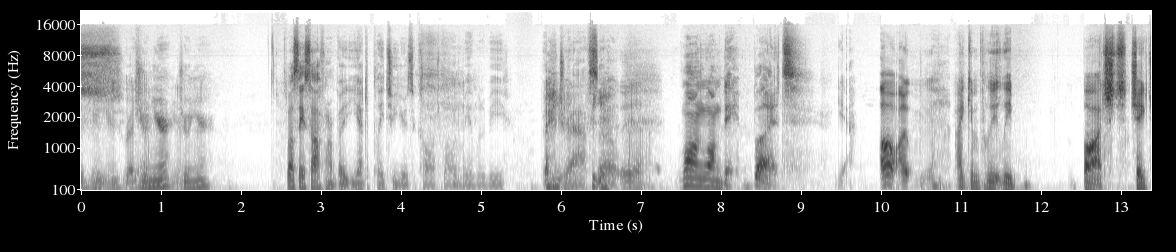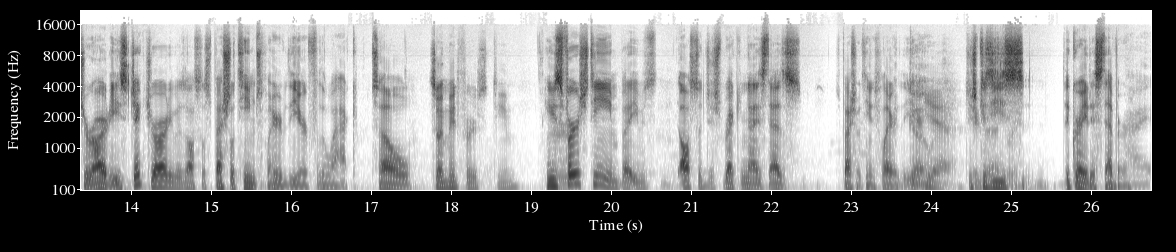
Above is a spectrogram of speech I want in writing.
a junior, s- redshirt junior? junior. Junior? I was about to say sophomore, but you had to play two years of college ball to be able to be in the draft. So Yeah. long, long day. But yeah. Oh, I, I completely botched Jake Girardi's. Jake Girardi was also special teams player of the year for the WAC. So so he made first team. he was first team, but he was also just recognized as special teams player of the year. Yeah, Just because he's the greatest ever. I,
